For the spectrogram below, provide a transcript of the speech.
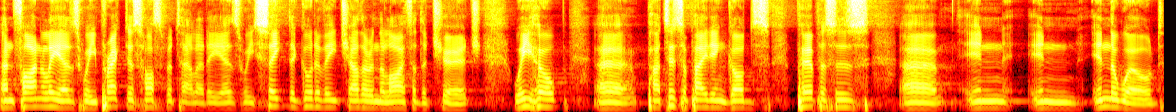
And finally, as we practice hospitality, as we seek the good of each other in the life of the church, we help uh, participate in God's purposes uh, in, in, in the world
